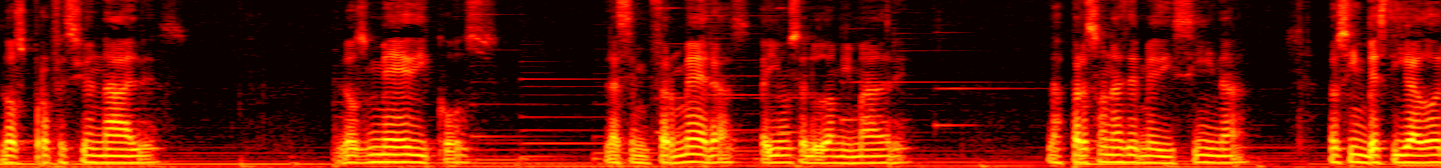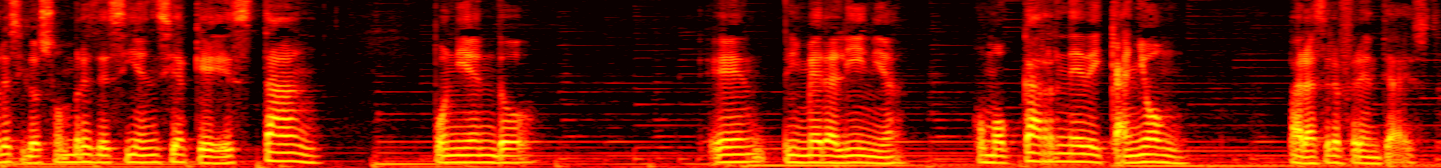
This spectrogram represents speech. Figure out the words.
los profesionales, los médicos, las enfermeras, ahí un saludo a mi madre, las personas de medicina, los investigadores y los hombres de ciencia que están poniendo en primera línea como carne de cañón para hacer frente a esto.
